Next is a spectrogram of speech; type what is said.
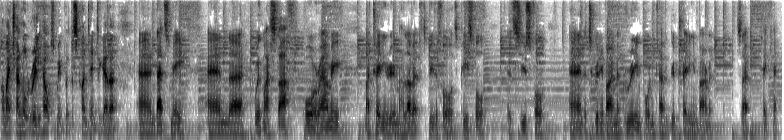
on my channel. It really helps me put this content together. And that's me and uh, with my stuff all around me. My trading room, I love it. It's beautiful, it's peaceful, it's useful, and it's a good environment. Really important to have a good trading environment. So take care.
